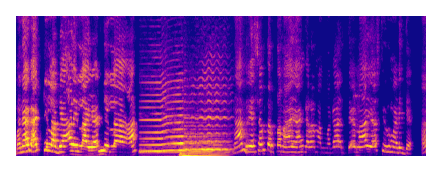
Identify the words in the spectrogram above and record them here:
ಮನ್ಯಾಗ ಅಕ್ಕಿಲ್ಲ ಬ್ಯಾಳಿಲ್ಲ ಎಣ್ಣಿಲ್ಲ? ನಾನ್ ರೇಷನ್ ತರ್ತಾನ ಹೆಂಗಾರ ನನ್ ಮಗ ಅಂತೇಳಿ ನಾ ಎಷ್ಟ್ ಇದು ಮಾಡಿದ್ದೆ ಆ?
